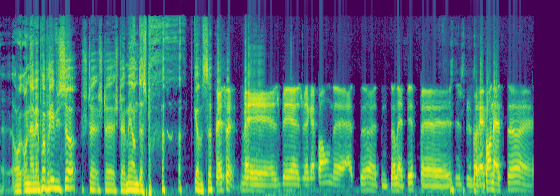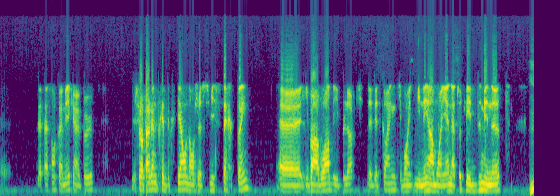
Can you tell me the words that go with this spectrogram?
Euh, on n'avait pas prévu ça. Je te, je te, je te mets en the spot comme ça. Ben, ben, je, vais, je vais répondre à ça. Tu me tires la pipe. Euh, je vais répondre à ça euh, de façon comique un peu. Je vais faire une prédiction dont je suis certain. il va y avoir des blocs de Bitcoin qui vont être minés en moyenne à toutes les 10 minutes. Hmm?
